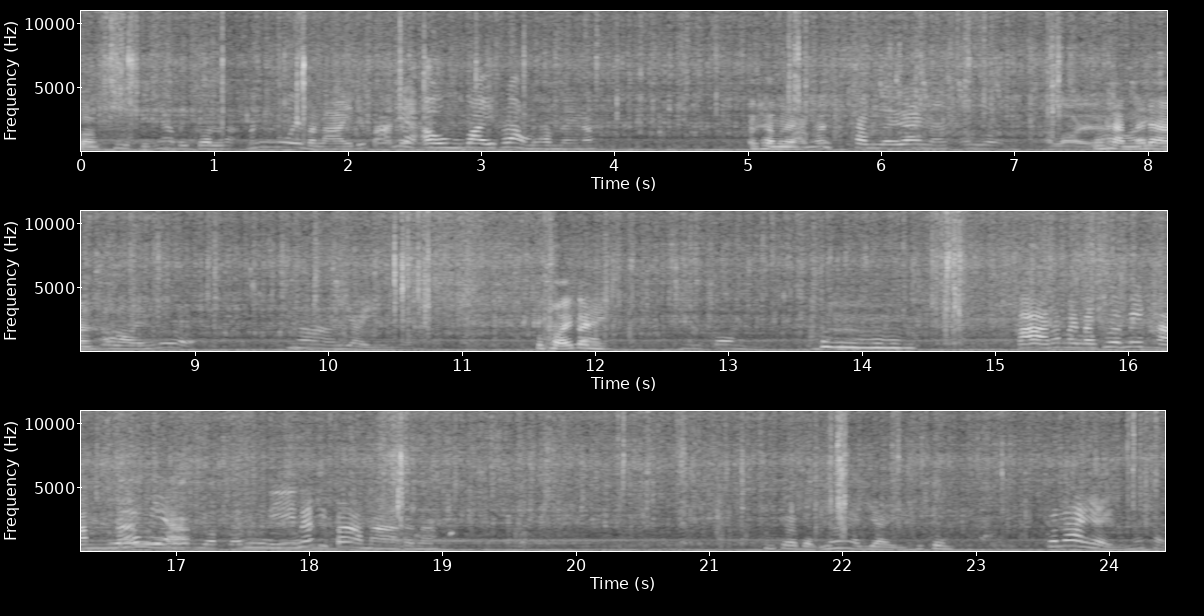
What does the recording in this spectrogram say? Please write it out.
บอกฉีดไปเนี่ยไปก่อนละมันนุ่ยบะลายได้ป้าเนี่ยเอาใบฝรั่งไปทำอะไรนะเอาทำอะไรทานไหมทำอะไรได้นะอร่อยอร่อยต้องทำนะดาอร่อยด้วยหน้าใหญ่อยู่เนี่ยไปถอยกันมีกล้องป้าทำไมมาช่วยไม่ทันนะเนี่ยเดี๋ยวแป๊บนึงดีนะที่ป้ามากันนะคุณจอยบอกหน้าใหญ่ทุกคนก็หน้าใหญ่หรือไม่ใส่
